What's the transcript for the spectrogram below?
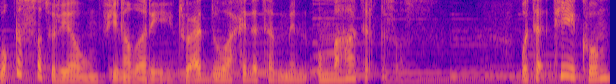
وقصة اليوم في نظري تعد واحدة من أمهات القصص. وتأتيكم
